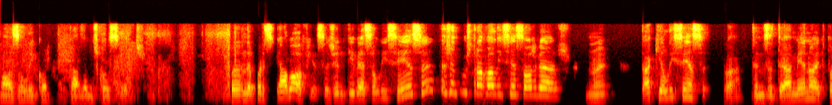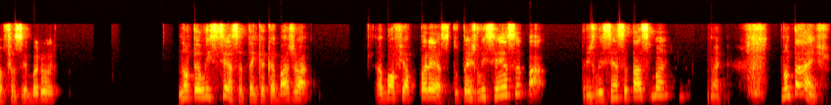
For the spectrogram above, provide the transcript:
nós ali quando marcávamos concertos. Quando aparecia a bófia, se a gente tivesse a licença, a gente mostrava a licença aos gajos, não é? Está aqui a licença, vá. temos até à meia-noite para fazer barulho. Não tem licença, tem que acabar já. A bófia aparece, tu tens licença, pá, Tens licença, está-se bem. Não, é? não tens,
